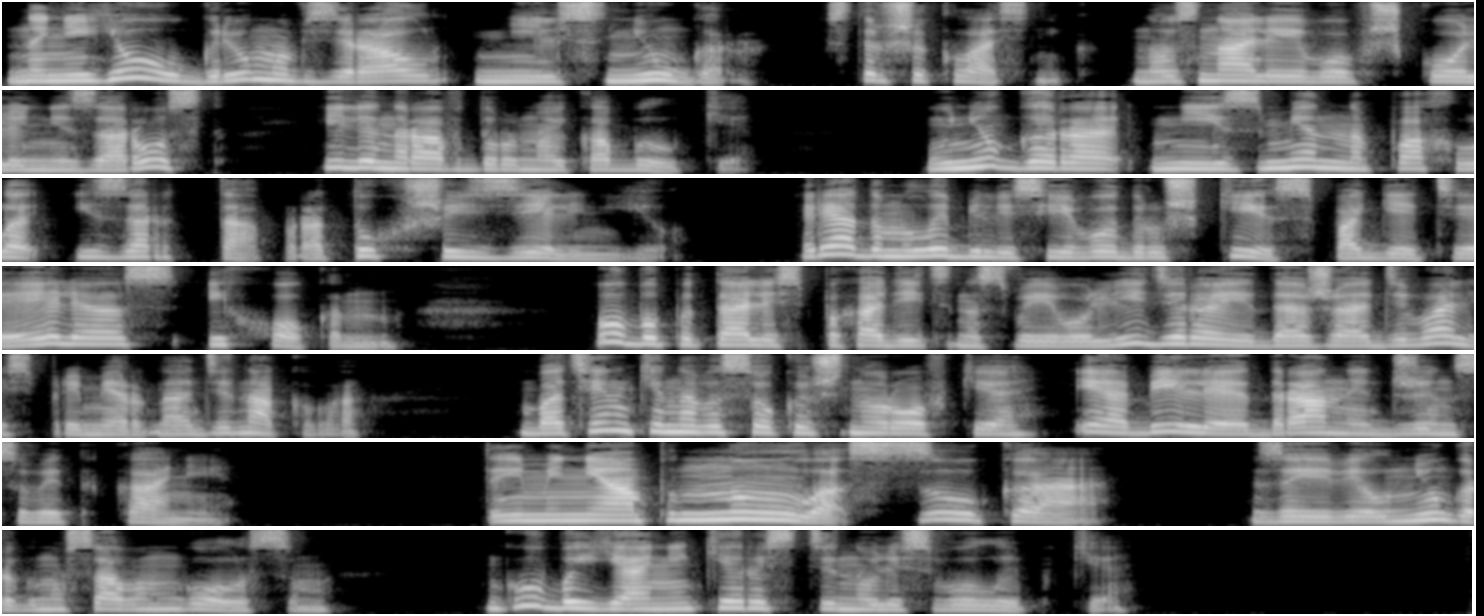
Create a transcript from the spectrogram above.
На нее угрюмо взирал Нильс Нюгар, старшеклассник, но знали его в школе не за рост или нрав дурной кобылки. У Нюгара неизменно пахло изо рта протухшей зеленью. Рядом лыбились его дружки Спагетти Элиас и Хокон. Оба пытались походить на своего лидера и даже одевались примерно одинаково. Ботинки на высокой шнуровке и обилие драной джинсовой ткани. «Ты меня пнула, сука!» — заявил Нюгар гнусавым голосом. Губы Яники растянулись в улыбке.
